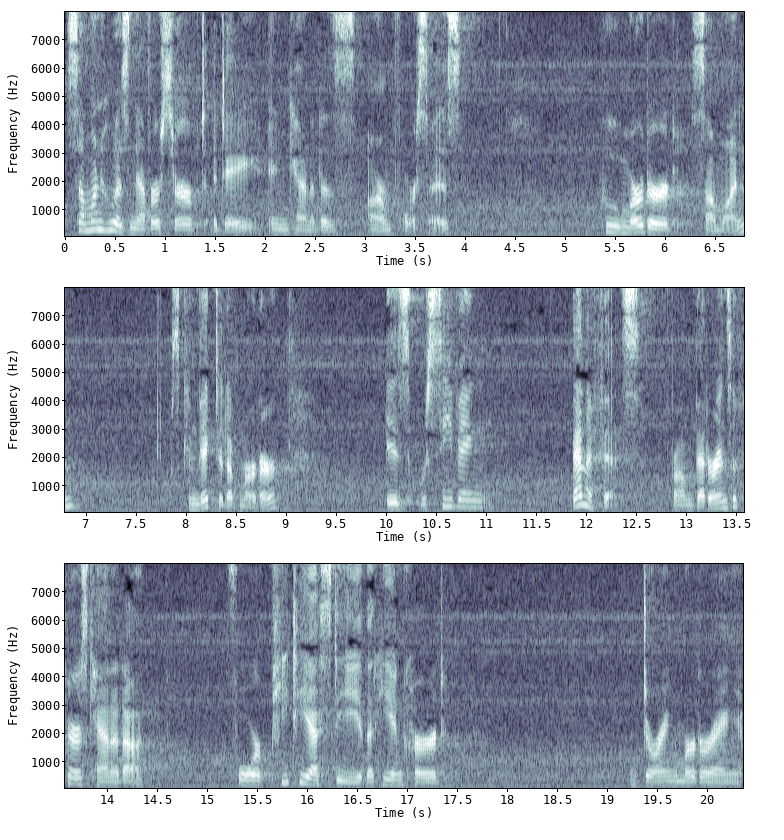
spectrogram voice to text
Someone who has never served a day in Canada's armed forces, who murdered someone, was convicted of murder, is receiving benefits from Veterans Affairs Canada for PTSD that he incurred during murdering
